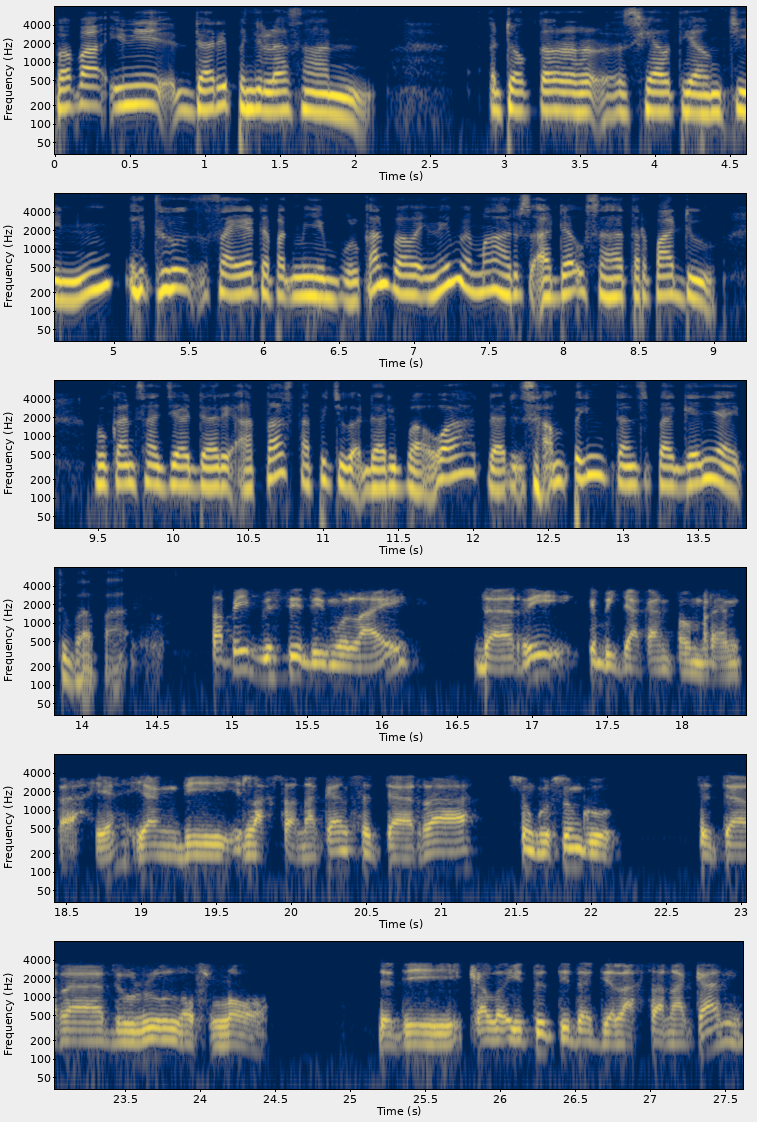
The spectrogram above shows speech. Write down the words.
Bapak ini dari penjelasan Dr. Xiao Tiang Jin itu saya dapat menyimpulkan bahwa ini memang harus ada usaha terpadu, bukan saja dari atas tapi juga dari bawah, dari samping dan sebagainya itu Bapak. Tapi mesti dimulai dari kebijakan pemerintah ya yang dilaksanakan secara sungguh-sungguh secara the rule of law. Jadi kalau itu tidak dilaksanakan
